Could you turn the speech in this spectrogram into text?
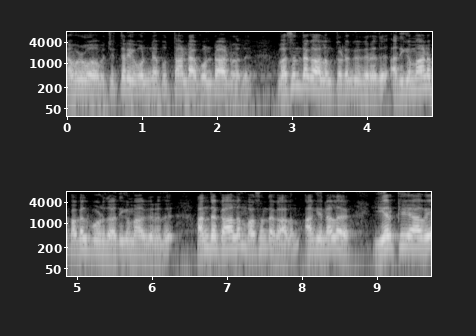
தமிழ் சித்திரை ஒன்று புத்தாண்டா கொண்டாடுறது வசந்த காலம் தொடங்குகிறது அதிகமான பகல் பொழுது அதிகமாகிறது அந்த காலம் வசந்த காலம். ஆகையினால இயற்கையாகவே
